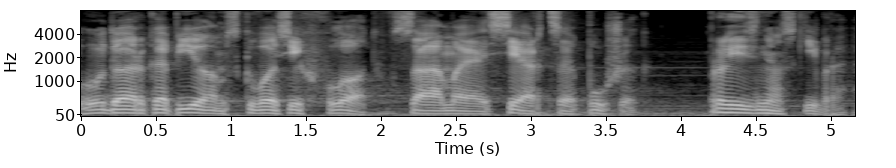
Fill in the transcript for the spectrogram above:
«Удар копьем сквозь их флот в самое сердце пушек», — произнес Кибра.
